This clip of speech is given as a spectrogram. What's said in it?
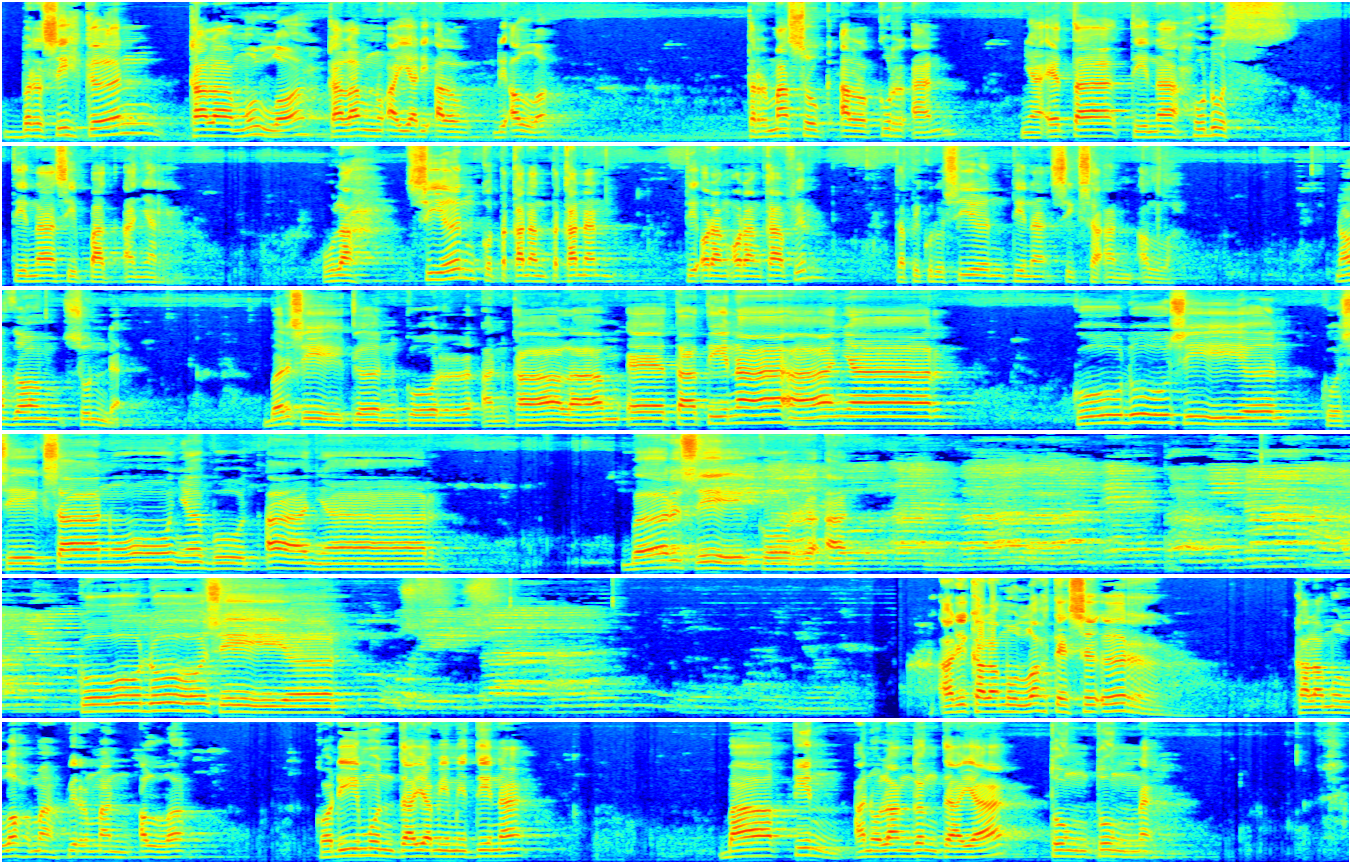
Bersihkan kalamullah kalam nu aya di al di Allah termasuk Al-Qur'an nyaeta tina hudus tina sifat anyar. Ulah sieun ku tekanan-tekanan. Ti orang-orang kafir tapi kudu sieun tina siksaan Allah. Nazam Sunda. Bersihkeun Quran kalam eta tina anyar. Kudu sieun ku siksa nu nyebut anyar. Bersih Quran kudu sieun Ari kalamullah teh seueur. Kalamullah mah firman Allah. Qadimun daya mimitina. Bakin anu langgeng daya tungtungna.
